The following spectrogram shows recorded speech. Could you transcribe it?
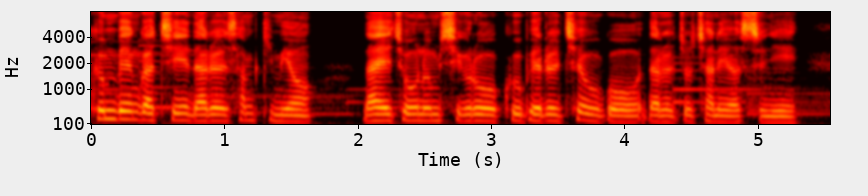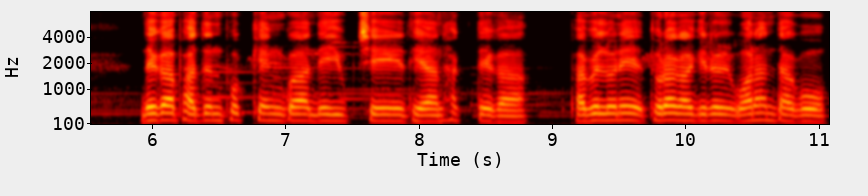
금뱀같이 나를 삼키며 나의 좋은 음식으로 그 배를 채우고 나를 쫓아내었으니 내가 받은 폭행과 내 육체에 대한 학대가 바벨론에 돌아가기를 원한다고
